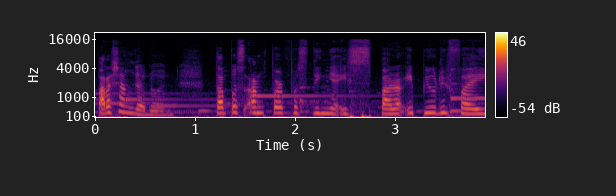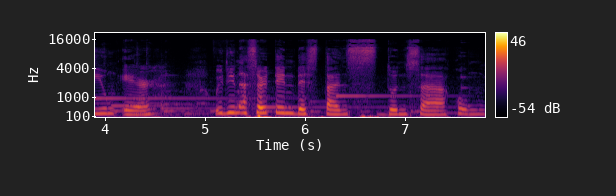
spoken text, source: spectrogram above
Para siyang ganon. Tapos, ang purpose din niya is parang i-purify yung air within a certain distance dun sa kung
